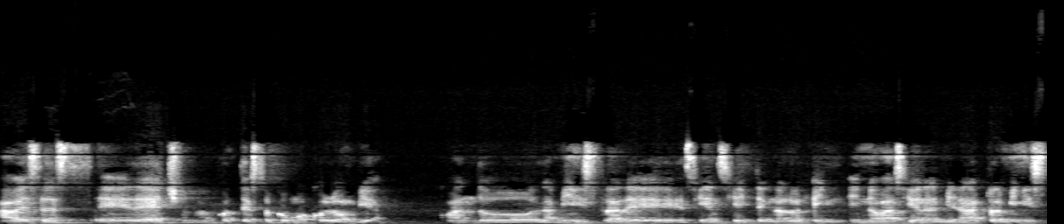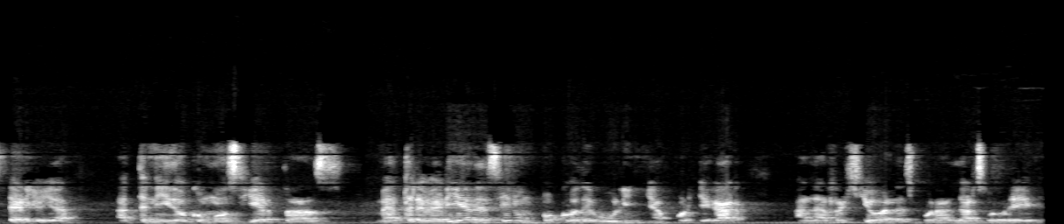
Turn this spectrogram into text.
a veces, eh, de hecho, ¿no? En contexto como Colombia, cuando la ministra de Ciencia y Tecnología e Innovación, el actual ministerio ya, ha tenido como ciertas, me atrevería a decir, un poco de bullying ya por llegar a las regiones, por hablar sobre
